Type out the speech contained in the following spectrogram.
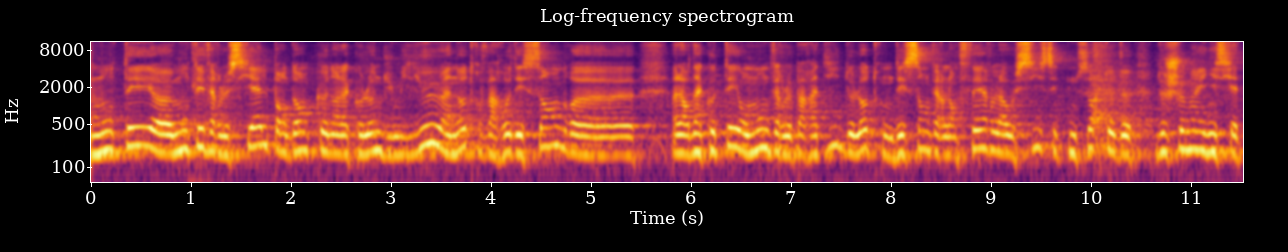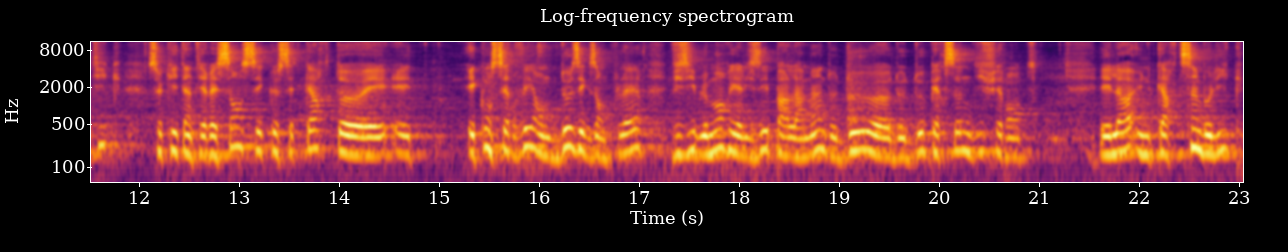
monter, euh, monter vers le ciel, pendant que dans la colonne du milieu, un autre va redescendre. Euh, alors d'un côté, on monte vers le paradis, de l'autre, on descend vers l'enfer. Là aussi, c'est une sorte de, chemin initiatique. Ce qui est intéressant, c'est que cette carte euh, est, conservée en deux exemplaires, visiblement réalisés par la main de deux personnes différentes. Et là, une carte symbolique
